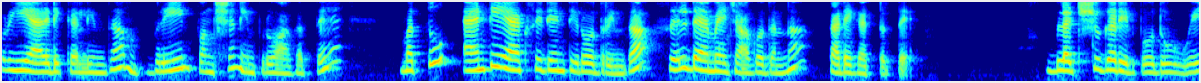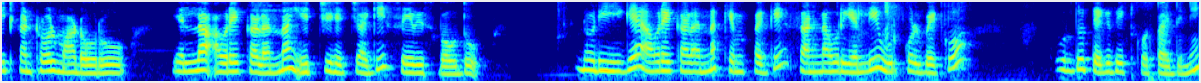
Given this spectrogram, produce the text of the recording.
ಫ್ರೀ ಆ್ಯಡಿಕಲ್ಲಿಂದ ಬ್ರೈನ್ ಫಂಕ್ಷನ್ ಇಂಪ್ರೂವ್ ಆಗುತ್ತೆ. ಮತ್ತು ಆ್ಯಂಟಿ ಆಕ್ಸಿಡೆಂಟ್ ಇರೋದ್ರಿಂದ ಸೆಲ್ ಡ್ಯಾಮೇಜ್ ಆಗೋದನ್ನು ತಡೆಗಟ್ಟುತ್ತೆ. ಬ್ಲಡ್ ಶುಗರ್ ಇರ್ಬೋದು, ವೆಯ್ಟ್ ಕಂಟ್ರೋಲ್ ಮಾಡೋರು ಎಲ್ಲ ಅವರೆಕಾಳನ್ನು ಹೆಚ್ಚು ಹೆಚ್ಚಾಗಿ ಸೇವಿಸ್ಬೋದು. ನೋಡಿ ಹೀಗೆ ಅವರೆಕಾಳನ್ನು ಕೆಂಪಗೆ ಸಣ್ಣ ಉರಿಯಲ್ಲಿ ಹುರ್ಕೊಳ್ಬೇಕು. ಹುರಿದು ತೆಗೆದಿಟ್ಕೊತಾ ಇದ್ದೀನಿ.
